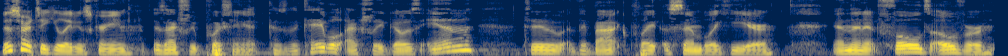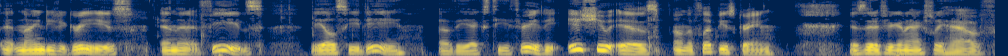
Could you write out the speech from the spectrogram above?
This articulating screen is actually pushing it because the cable actually goes in to the back plate assembly here, and then it folds over at 90 degrees, and then it feeds the LCD of the X-T3. The issue is, on the flippy screen, is that if you're going to actually have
